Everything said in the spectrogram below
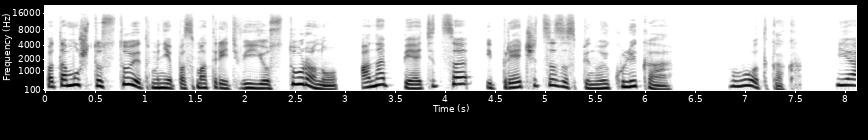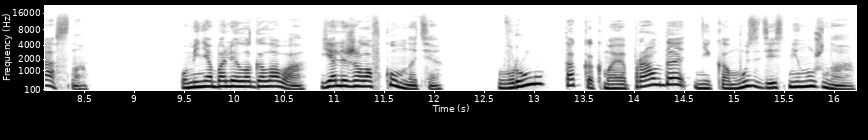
потому что стоит мне посмотреть в ее сторону, она пятится и прячется за спиной кулика. Вот как. Ясно. У меня болела голова. Я лежала в комнате. Вру, так как моя правда никому здесь не нужна.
